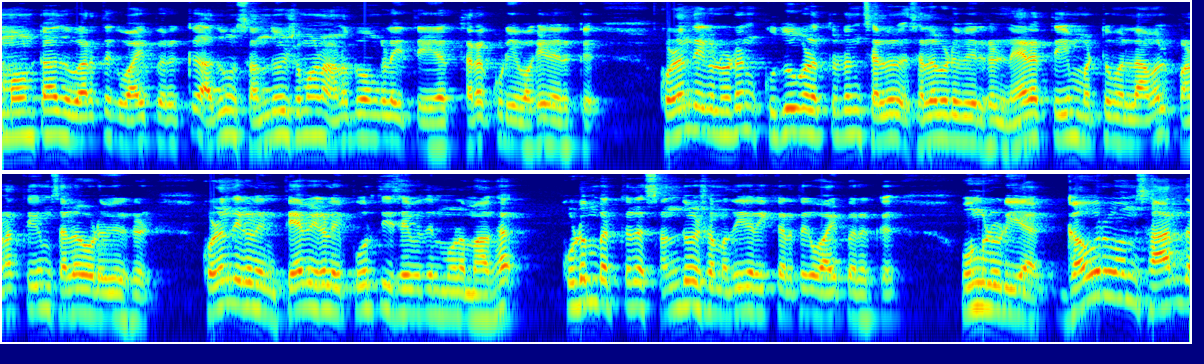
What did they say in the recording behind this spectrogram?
அமௌண்ட்டாவது வரத்துக்கு வாய்ப்பு இருக்குது அதுவும் சந்தோஷமான அனுபவங்களை தரக்கூடிய வகையில் இருக்குது குழந்தைகளுடன் குதூகலத்துடன் செலவு செலவிடுவீர்கள். நேரத்தையும் மட்டுமல்லாமல் பணத்தையும் செலவிடுவீர்கள். குழந்தைகளின் தேவைகளை பூர்த்தி செய்வதன் மூலமாக குடும்பத்தில் சந்தோஷம் அதிகரிக்கிறதுக்கு வாய்ப்பு இருக்குது உங்களுடைய கௌரவம் சார்ந்த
